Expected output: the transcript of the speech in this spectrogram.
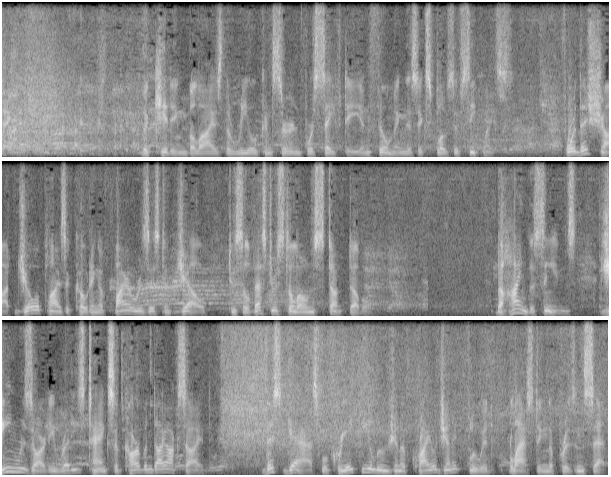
technician. The kidding belies the real concern for safety in filming this explosive sequence. For this shot, Joe applies a coating of fire-resistant gel to Sylvester Stallone's stunt double. Behind the scenes, Gene Rizzardi readies tanks of carbon dioxide. This gas will create the illusion of cryogenic fluid blasting the prison set.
